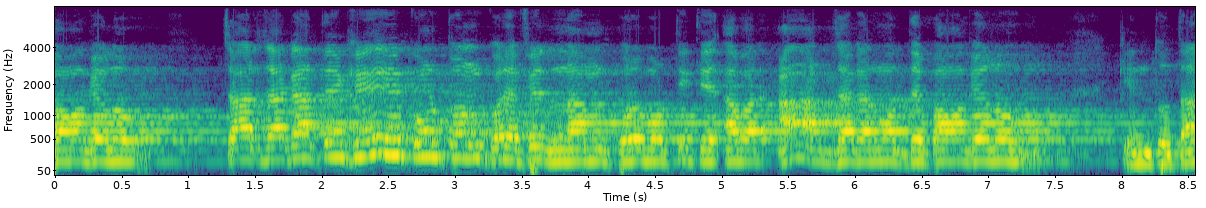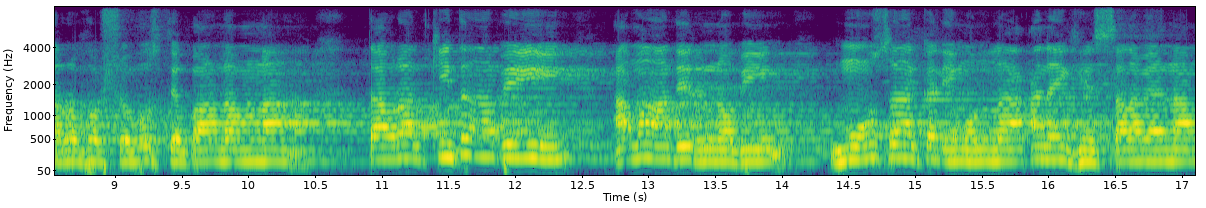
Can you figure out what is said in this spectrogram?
পাওয়া গেল। চার জায়গা থেকে কর্তন করে ফেললাম, পরবর্তীতে আবার আট জায়গার মধ্যে পাওয়া গেল। কিন্তু তার রহস্য বুঝতে পারলাম না তাওরাত কিতাবে আমাদের নবী মুসা কালিমুল্লাহ আলাইহিস সালামের নাম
